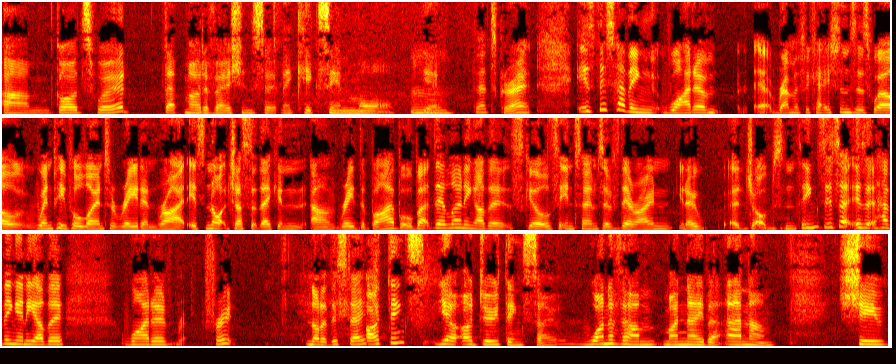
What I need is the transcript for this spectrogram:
um, God's word, that motivation certainly kicks in more. Mm. Yeah. That's great. Is this having wider uh, ramifications as well when people learn to read and write? It's not just that they can um, read the Bible, but they're learning other skills in terms of their own, you know, uh, jobs and things. Is it, is it having any other wider r- fruit? Not at this stage? I think, yeah, I do think so. One of um, my neighbour, Anna, she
